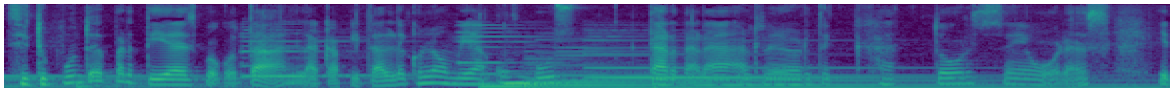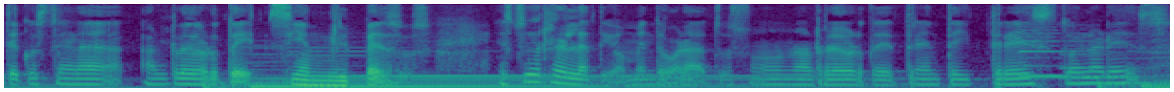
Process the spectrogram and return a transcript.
Si tu punto de partida es Bogotá, la capital de Colombia, un bus tardará alrededor de 14 horas y te costará alrededor de 100 mil pesos. Esto es relativamente barato, son alrededor de 33 dólares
